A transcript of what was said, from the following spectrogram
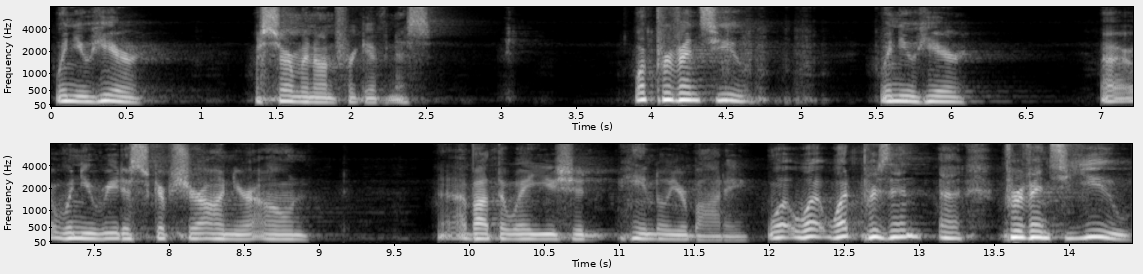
when you hear a sermon on forgiveness? What prevents you when you hear, uh, when you read a scripture on your own about the way you should handle your body? What, what, what present, uh, prevents you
